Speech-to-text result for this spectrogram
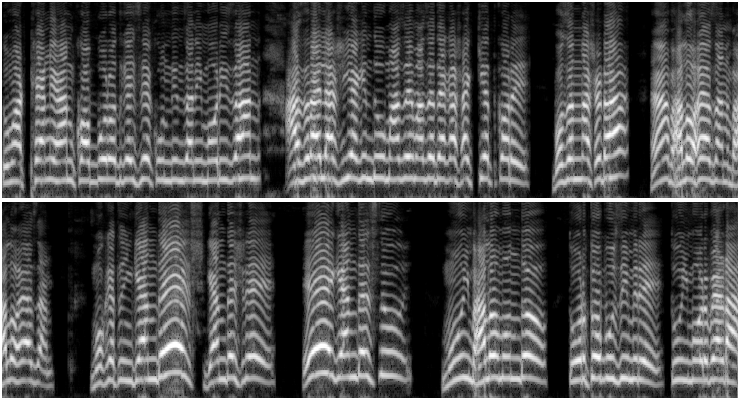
তোমার ঠ্যাঙে হান কব্বরত গেছে কোন দিন জানি মরি যান। আজরাইল আসিয়া কিন্তু মাঝে মাঝে দেখা সাক্ষাৎ করে। বোঝেন না সেটা? হ্যাঁ ভালো হয়ে যান, ভালো হয়ে যান। মুখে তুই জ্ঞান দেশ জ্ঞান দেশ রে। এ, জ্ঞান দেশ তুই। মুই ভালো মন্দ। তোর তো বুঝিম রে, তুই মোর বেড়া।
